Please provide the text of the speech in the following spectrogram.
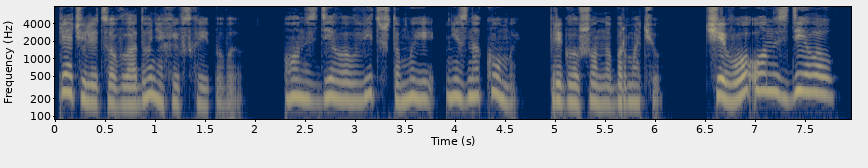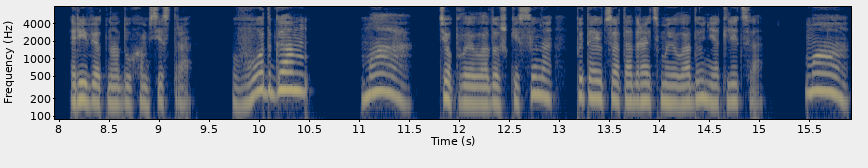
Прячу лицо в ладонях и всхлипываю. Он сделал вид, что мы не знакомы, приглушенно бормочу. «Чего он сделал?» — ревет над ухом сестра. «Вот ган...» «Ма!» — теплые ладошки сына пытаются отодрать мои ладони от лица. «Ма,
